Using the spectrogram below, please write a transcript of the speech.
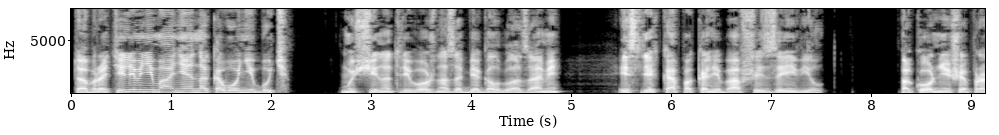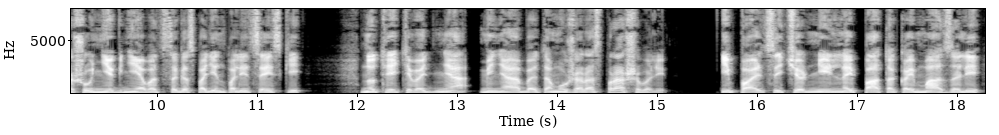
то обратили внимание на кого-нибудь?» Мужчина тревожно забегал глазами и, слегка поколебавшись, заявил. «Покорнейше прошу не гневаться, господин полицейский, но третьего дня меня об этом уже расспрашивали, и пальцы чернильной патокой мазали,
